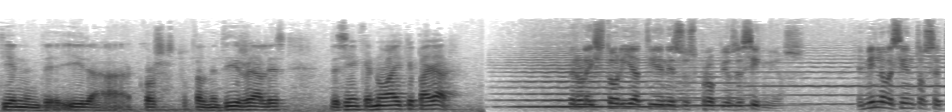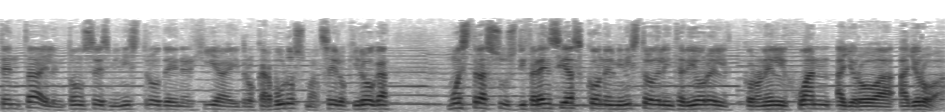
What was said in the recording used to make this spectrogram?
tienen de ir a cosas totalmente irreales, decían que no hay que pagar. Pero la historia tiene sus propios designios. En 1970, el entonces ministro de Energía e Hidrocarburos, Marcelo Quiroga, muestra sus diferencias con el ministro del Interior, el coronel Juan Ayoroa Ayoroa.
